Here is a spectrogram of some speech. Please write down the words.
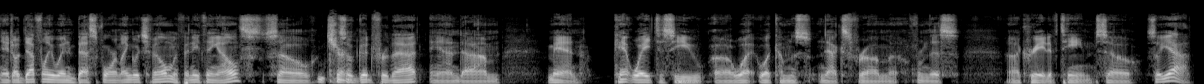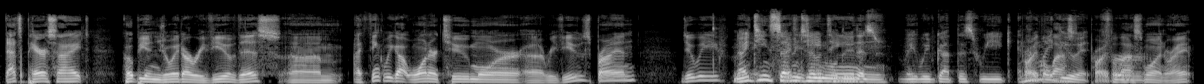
it'll definitely win best foreign language film if anything else. So Sure. so good for that, and um, man, can't wait to see uh, what what comes next from from this uh, creative team. So so yeah, that's Parasite. Hope you enjoyed our review of this. Um, I think we got one or two more uh, reviews, Brian. Do we? 1917, we'll do this. and We, we've got this week, and Probably the last. do it. probably for- the last one, right?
